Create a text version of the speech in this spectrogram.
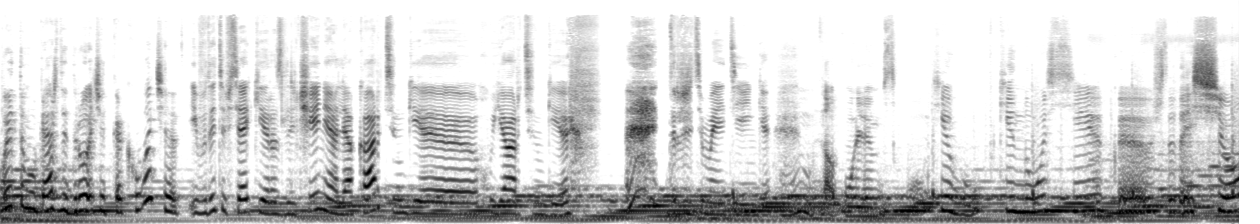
Поэтому каждый дрочит как хочет. И вот эти всякие развлечения а-ля картинги, хуяртинги. Держите мои деньги. Наколем скулки, губки, носик, э, что-то еще.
